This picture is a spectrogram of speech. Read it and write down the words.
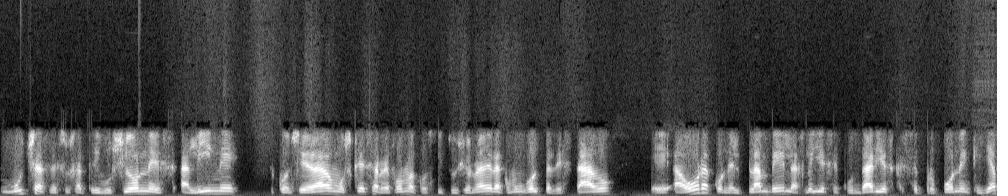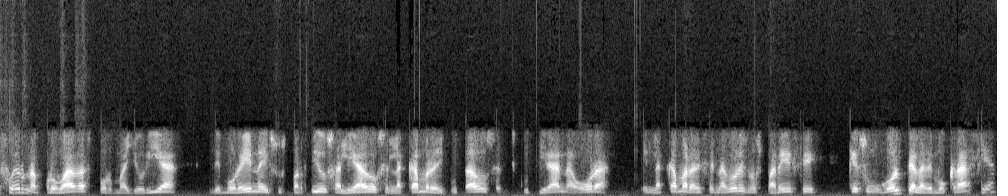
muchas de sus atribuciones al INE, considerábamos que esa reforma constitucional era como un golpe de Estado, eh, ahora con el plan B, las leyes secundarias que se proponen, que ya fueron aprobadas por mayoría de Morena y sus partidos aliados en la Cámara de Diputados se discutirán ahora en la Cámara de Senadores, nos parece que es un golpe a la democracia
